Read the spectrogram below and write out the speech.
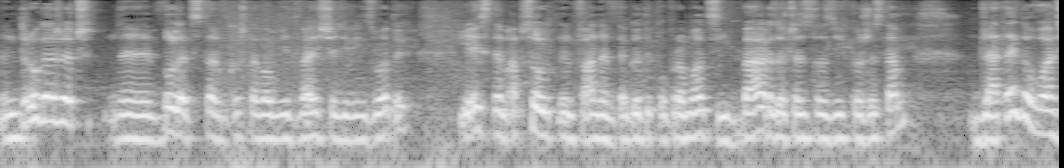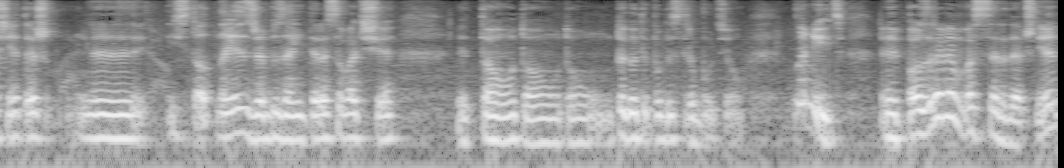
Druga rzecz, e, Bulletstorm kosztował mnie 29 zł. Jestem absolutnym fanem tego typu promocji, bardzo często z nich korzystam. Dlatego właśnie też e, istotne jest, żeby zainteresować się tą, tą, tą, tego typu dystrybucją. No nic, e, pozdrawiam Was serdecznie,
